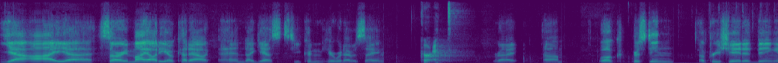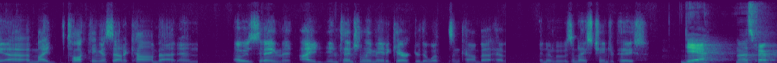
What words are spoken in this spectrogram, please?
Yeah, I uh, sorry, my audio cut out, and I guess you couldn't hear what I was saying. Correct. Right. Um, well, Christine appreciated being uh, my talking us out of combat, and I was saying that I intentionally made a character that wasn't combat heavy, and it was a nice change of pace. Yeah. No, that's fair.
